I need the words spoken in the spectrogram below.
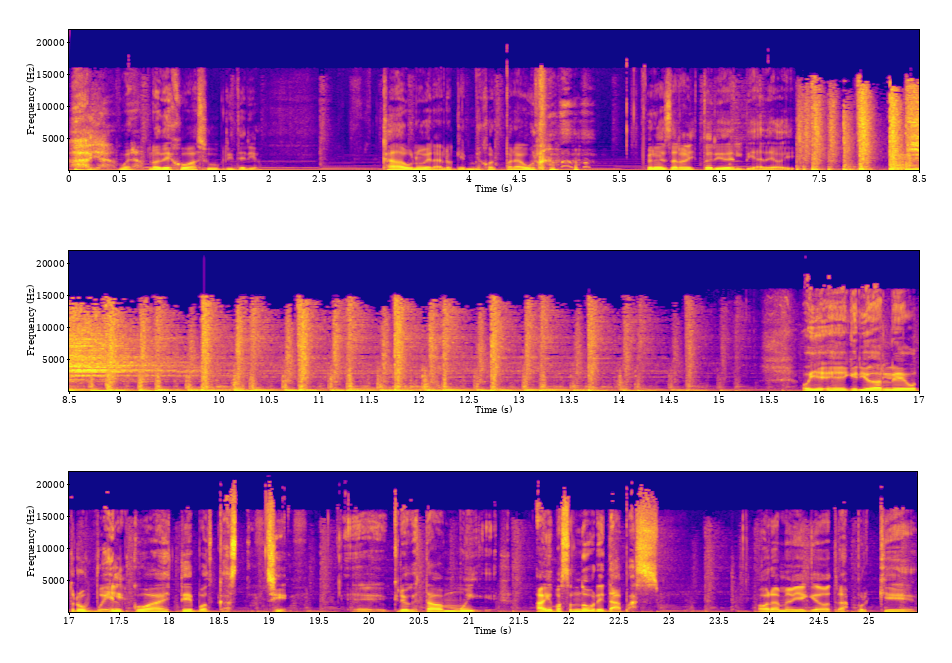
Ah, ya, bueno, lo dejo a su criterio. Cada uno verá lo que es mejor para uno. Pero esa era la historia del día de hoy. Oye, eh, quería darle otro vuelco a este podcast. Sí, eh, creo que estaba muy... Ahí pasando por etapas. Ahora me había quedado atrás porque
